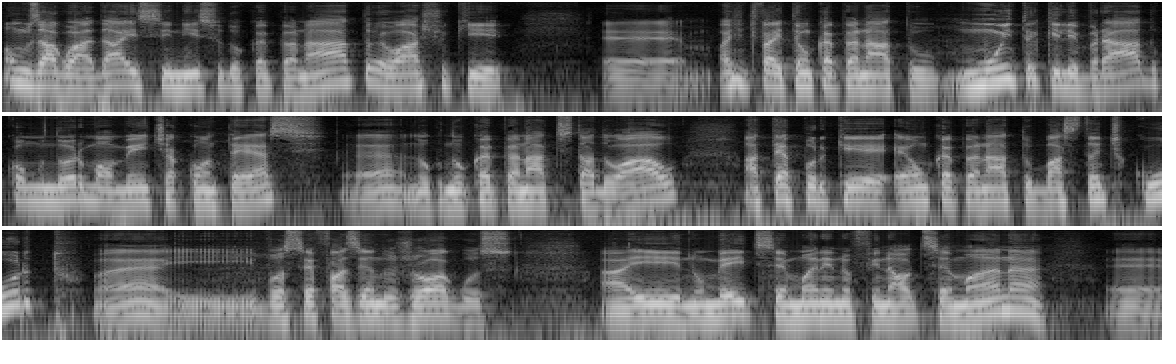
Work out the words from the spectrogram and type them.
vamos aguardar esse início do campeonato. Eu acho que é, a gente vai ter um campeonato muito equilibrado, como normalmente acontece é, no, no, campeonato estadual, até porque é um campeonato bastante curto, é, e você fazendo jogos aí no meio de semana e no final de semana, é,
